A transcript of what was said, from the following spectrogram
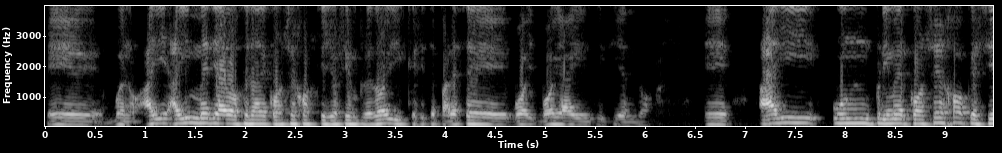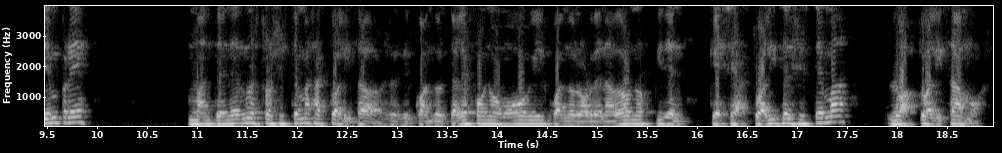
eh, bueno, hay, media docena de consejos que yo siempre doy y que si te parece voy, a ir diciendo. Hay un primer consejo que siempre mantener nuestros sistemas actualizados, es decir, cuando el teléfono móvil, cuando el ordenador nos piden que se actualice el sistema, lo actualizamos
